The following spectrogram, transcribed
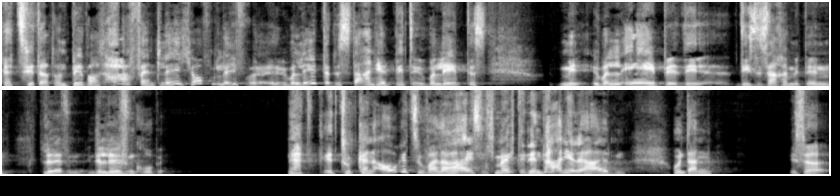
Der zittert und bibbert. Hoffentlich, hoffentlich überlebt er das. Daniel, bitte überlebt es. Überlebe die, diese Sache mit den Löwen, in der Löwengrube. Er, hat, er tut kein Auge zu, weil er weiß, ich möchte den Daniel erhalten. Und dann ist er,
